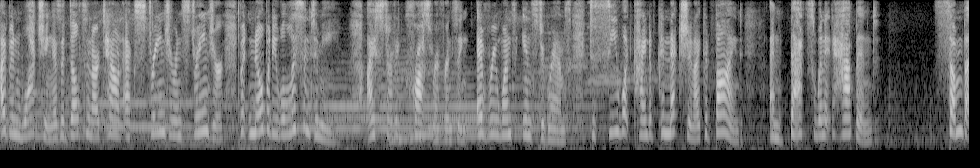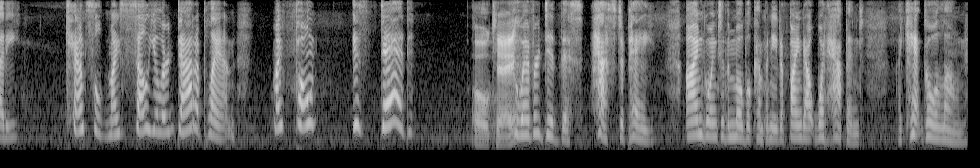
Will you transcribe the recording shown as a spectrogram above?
I've been watching as adults in our town act stranger and stranger, but nobody will listen to me. I started cross referencing everyone's Instagrams to see what kind of connection I could find, and that's when it happened. Somebody canceled my cellular data plan. My phone is dead. Okay. Whoever did this has to pay. I'm going to the mobile company to find out what happened. I can't go alone.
